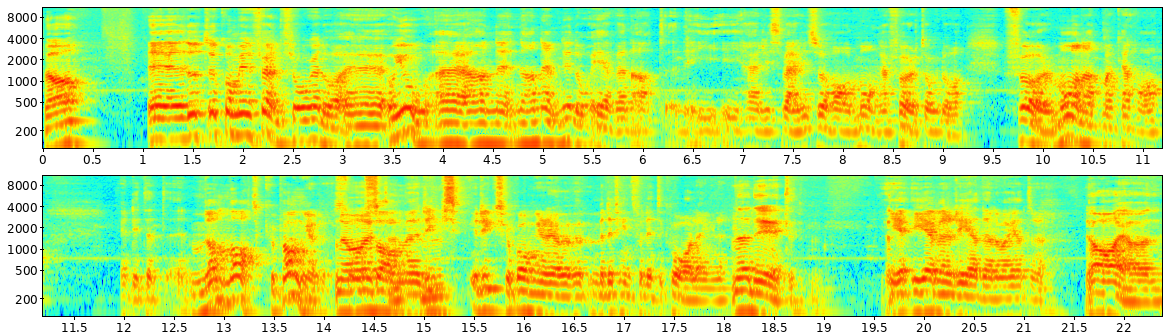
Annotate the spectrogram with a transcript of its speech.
ja. Eh, då, då kommer en följdfråga då. Eh, och jo, eh, han, han nämnde då även att i, i, här i Sverige så har många företag då förmån att man kan ha ett litet eh, ma- matkuponger. Ja, som Mm. riks, rikskuponger, eh, men det finns väl inte kvar längre. Nej, det är ett... E, Evenred eller vad heter det? Ja, ja.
